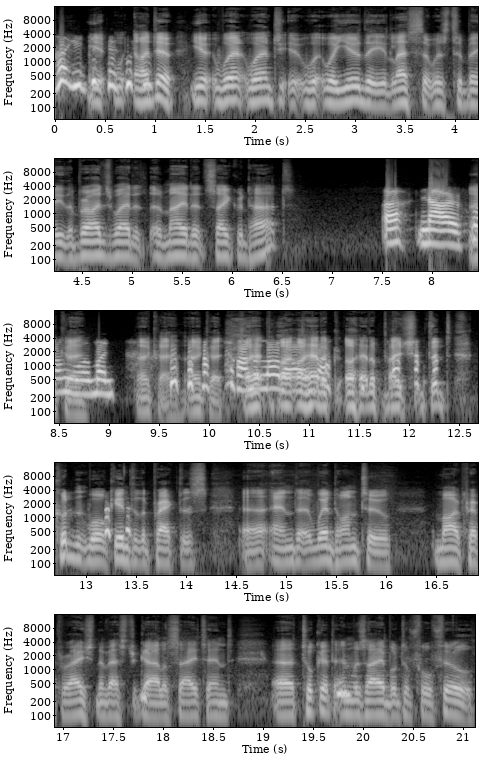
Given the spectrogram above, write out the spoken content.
oh, you you do. w- I do. You weren't, weren't you, were you the lass that was to be the bridesmaid at, uh, maid at Sacred Heart? Uh, no, wrong Okay. woman. Okay, okay. I, I'm a had, lot I, I had a I had a patient that couldn't walk into the practice uh, and uh, went on to my preparation of Astragalus Eight and uh, took it and was able to fulfil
